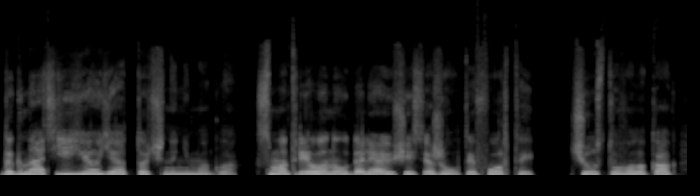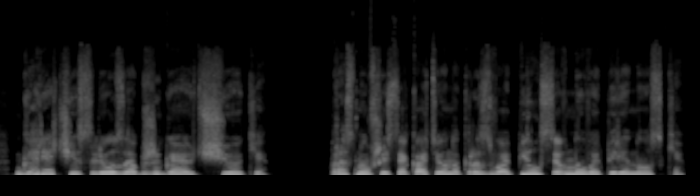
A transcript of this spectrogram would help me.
Догнать ее я точно не могла. Смотрела на удаляющийся желтый желтые и чувствовала, как горячие слезы обжигают щеки. Проснувшийся котенок развопился в новой переноске.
